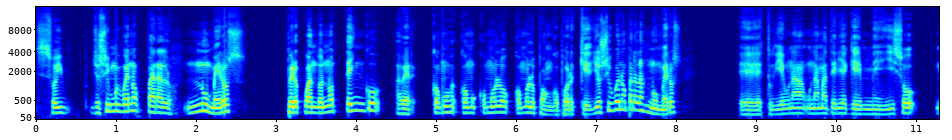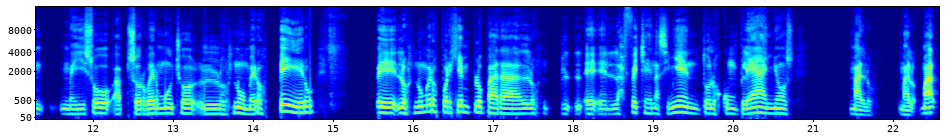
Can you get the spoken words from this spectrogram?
soy, yo soy muy bueno para los números, pero cuando no tengo, a ver, ¿cómo, cómo, cómo, lo, cómo lo pongo? Porque yo soy bueno para los números. eh, estudié una, una materia que me hizo, me hizo absorber mucho los números, pero eh, los números, por ejemplo, para los, eh, eh, las fechas de nacimiento, los cumpleaños, malo, malo. Mal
